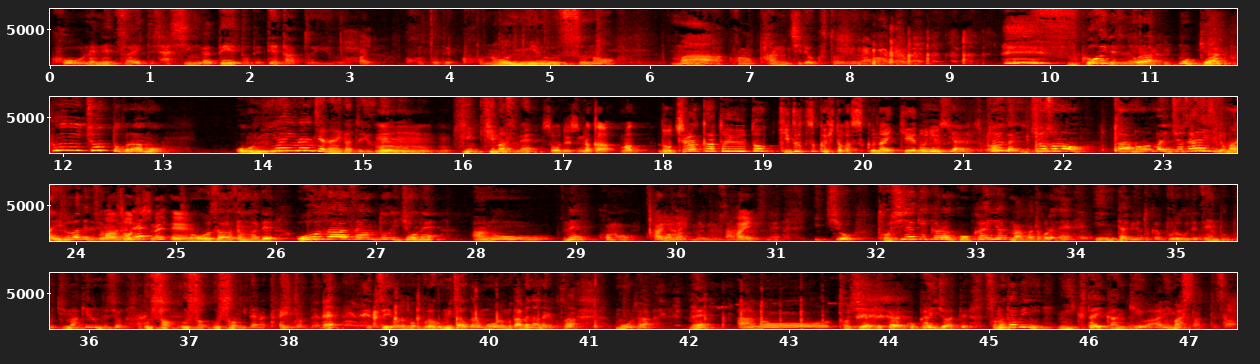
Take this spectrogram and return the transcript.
こうね、熱愛って写真がデートで出たというはい。ことで、このニュースの、まあ、このパンチ力というのは、すごいですね。俺はもう逆にちょっとこれはもう、お似合いなんじゃないかというね、うんうんうん。き、きますね。そうです。なんか、まあ、どちらかというと、傷つく人が少ない系のニュースいや、ですかというか一応その、あの、まあ、一応妻子がまあいるわけですよ。まあそうですねええその大沢さんがで、大沢さんと一応ね、あのね、この、はいはい。浜松めぐみさんがですね、一応、年明けから5回や、まあ、またこれね、インタビューとかブログで全部ぶちまけるんですよ。嘘、嘘、嘘みたいなタイトルでね。でつい俺もブログ見ちゃうからもう俺もダメなんだけどさ、もうさ、ね、あのー年明けから5回以上あって、その度に肉体関係はありましたってさ、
